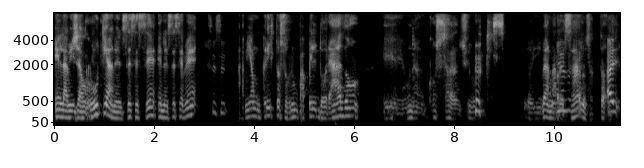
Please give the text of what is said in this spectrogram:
En la Villa Urrutia, en el CCC, en el CCB, sí, sí. había un Cristo sobre un papel dorado, eh, una cosa, yo ¿qué es? Iban a rezar los actores. Hay,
